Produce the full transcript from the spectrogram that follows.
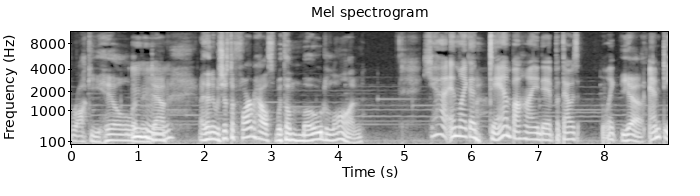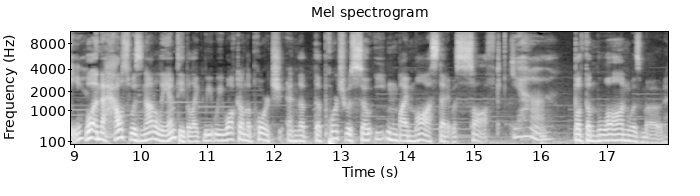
rocky hill and then down, and then it was just a farmhouse with a mowed lawn. Yeah, and like a dam behind it, but that was like Yeah. empty. Well, and the house was not only empty, but like we, we walked on the porch, and the, the porch was so eaten by moss that it was soft. Yeah. But the lawn was mowed.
